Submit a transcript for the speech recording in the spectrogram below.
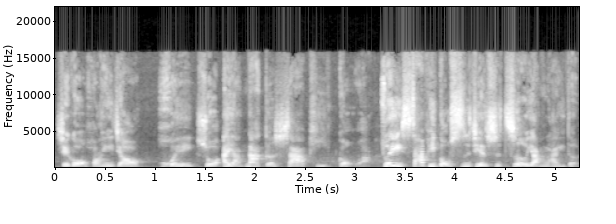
结果黄义交回说，哎呀，那个沙皮狗啊。所以沙皮狗事件是这样来的。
